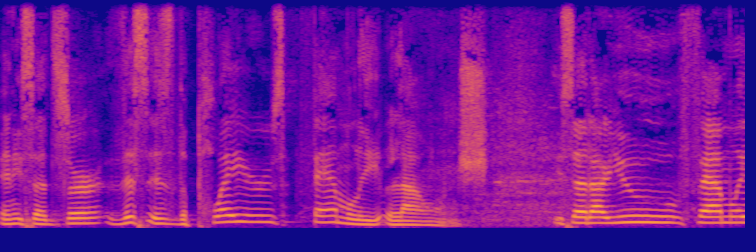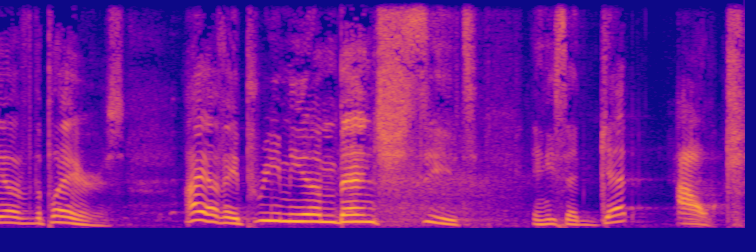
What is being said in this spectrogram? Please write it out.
And he said, Sir, this is the Players Family Lounge. He said, Are you family of the players? I have a premium bench seat. And he said, Get out.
